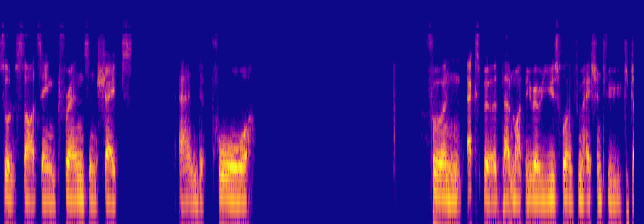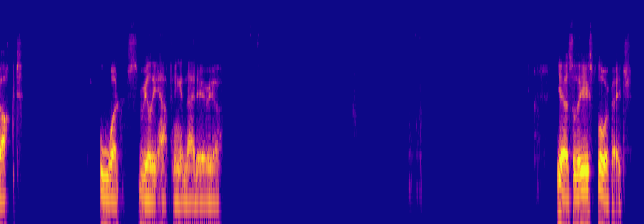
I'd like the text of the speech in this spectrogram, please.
sort of start seeing trends and shapes. And for for an expert, that might be very useful information to deduct what's really happening in that area. yeah, so the Explorer page.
